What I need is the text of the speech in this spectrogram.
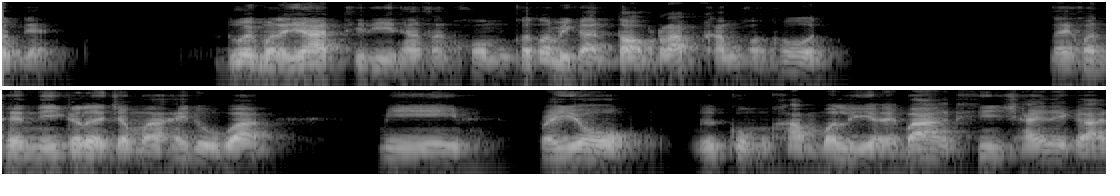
ษเนี่ย ด้วยมารยาทที่ดีทางสังคม ก็ต้องมีการตอบรับคำขอโทษ ในคอนเทนต์นี้ก็เลยจะมาให้ดูว่ามีประโยคหรือกลุ่มคำวลีอะไรบ้างที่ใช้ในการ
